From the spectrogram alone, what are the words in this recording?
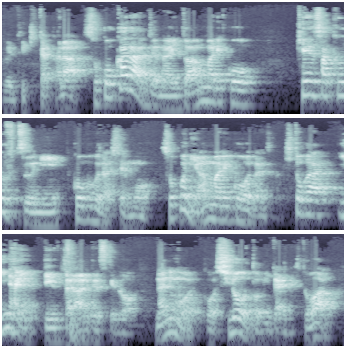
増えてきたから、そこからじゃないとあんまりこう、検索普通に広告出しても、そこにあんまりこう、なんですか、人がいないって言ったらあれですけど、何もこう素人みたいな人は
